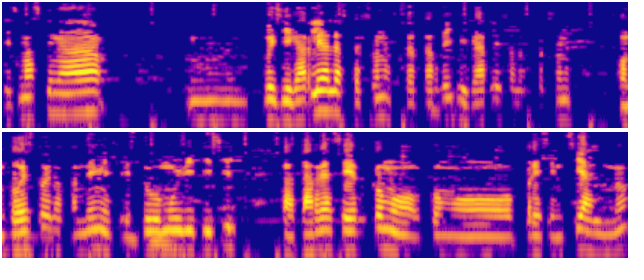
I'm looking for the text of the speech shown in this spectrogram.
es más que nada mm, pues llegarle a las personas, tratar de llegarles a las personas. Con todo esto de la pandemia estuvo muy difícil tratar de hacer como, como presencial, ¿no?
